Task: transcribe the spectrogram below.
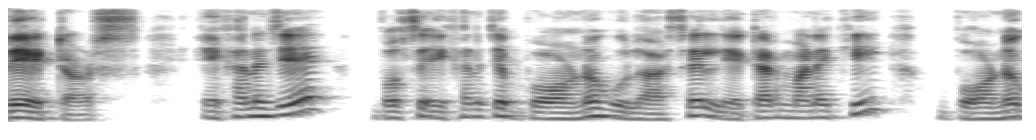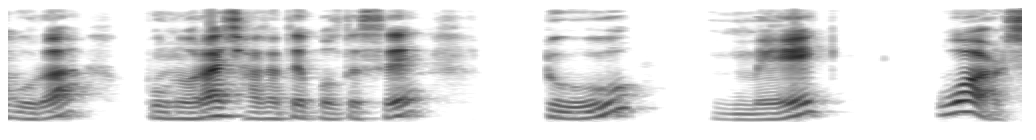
লেটার্স এখানে যে, বলছে এখানে যে বর্ণগুলো আছে লেটার মানে কি? বর্ণগুলা পুনরায় সাজাতে বলতেছে টু মেক ওয়ার্ডস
